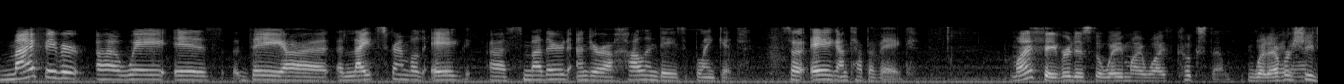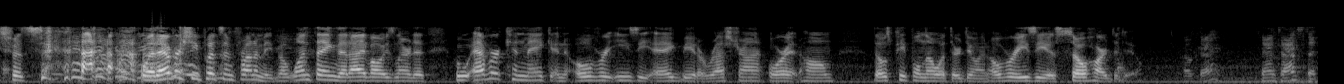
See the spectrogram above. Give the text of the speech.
My favorite uh, way is the uh, a light scrambled egg uh, smothered under a hollandaise blanket. So egg on top of egg. My favorite is the way my wife cooks them. Whatever she puts, whatever she puts in front of me. But one thing that I've always learned is whoever can make an over easy egg, be it a restaurant or at home, those people know what they're doing. Over easy is so hard to do. Okay, fantastic.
